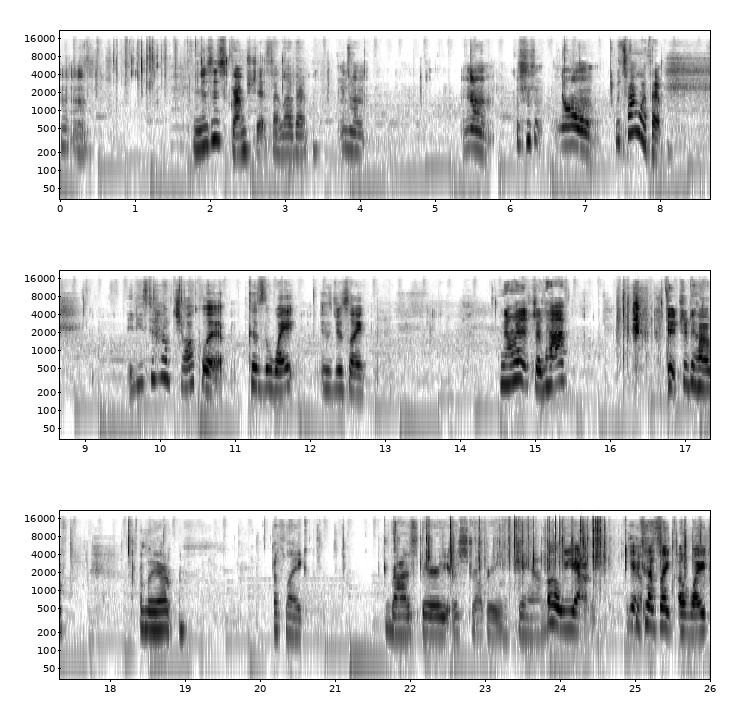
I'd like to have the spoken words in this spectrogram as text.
Mm-mm. And This is scrumptious. I love it. No. No. no. What's wrong with it? It needs to have chocolate. Because the white is just like. You know what it should have? It should have a layer of like raspberry or strawberry jam. Oh, yeah. Yeah. Because like a white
